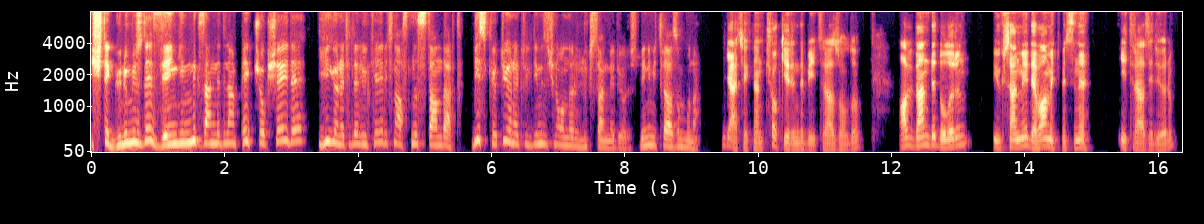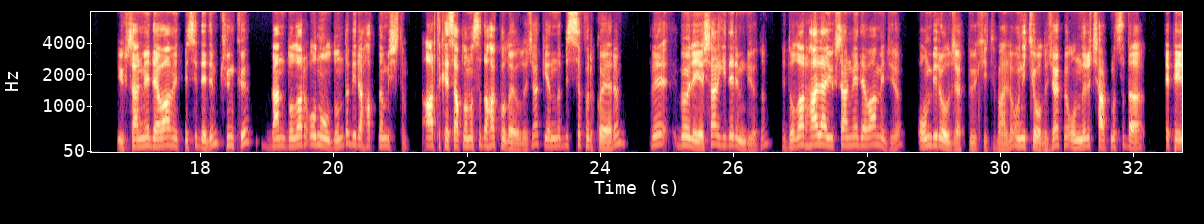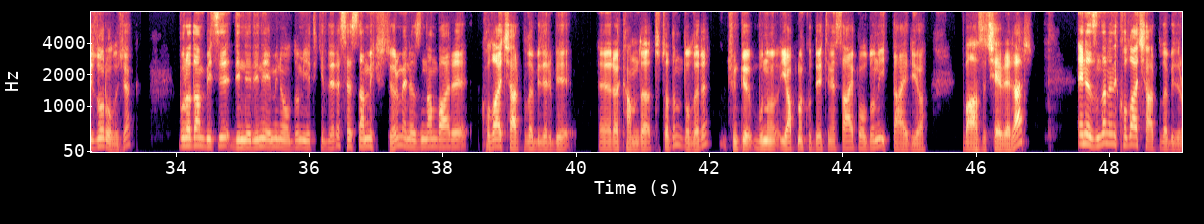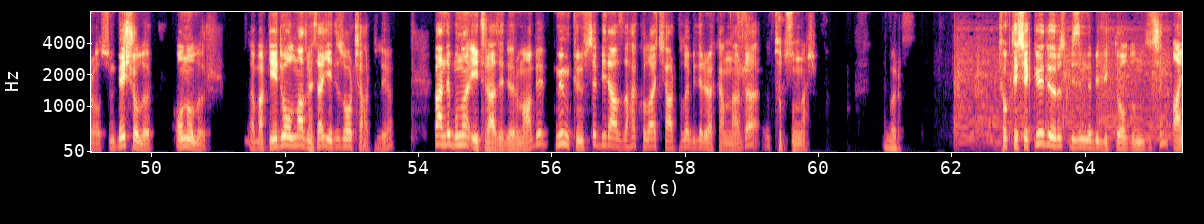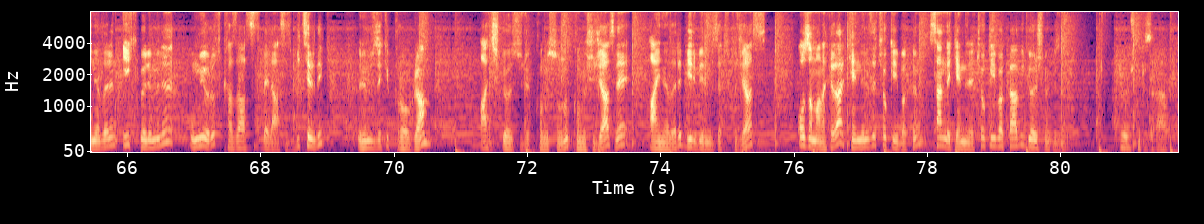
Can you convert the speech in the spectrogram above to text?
İşte günümüzde zenginlik zannedilen pek çok şey de iyi yönetilen ülkeler için aslında standart. Biz kötü yönetildiğimiz için onları lüks zannediyoruz. Benim itirazım buna. Gerçekten çok yerinde bir itiraz oldu. Abi ben de doların yükselmeye devam etmesine itiraz ediyorum. Yükselmeye devam etmesi dedim çünkü ben dolar 10 olduğunda bir rahatlamıştım. Artık hesaplaması daha kolay olacak. Yanına bir sıfır koyarım ve böyle yaşar giderim diyordum. E, dolar hala yükselmeye devam ediyor. 11 olacak büyük ihtimalle, 12 olacak ve onları çarpması da epey zor olacak. Buradan bizi dinlediğini emin olduğum yetkililere seslenmek istiyorum. En azından bari kolay çarpılabilir bir e, rakamda tutalım doları. Çünkü bunu yapma kudretine sahip olduğunu iddia ediyor bazı çevreler. En azından hani kolay çarpılabilir olsun. 5 olur, 10 olur. Bak 7 olmaz mesela 7 zor çarpılıyor. Ben de buna itiraz ediyorum abi. Mümkünse biraz daha kolay çarpılabilir rakamlarda tutsunlar. Umarım. Çok teşekkür ediyoruz bizimle birlikte olduğunuz için. Aynaların ilk bölümünü umuyoruz kazasız belasız bitirdik. Önümüzdeki program aç gözlülük konusunu konuşacağız ve aynaları birbirimize tutacağız. O zamana kadar kendinize çok iyi bakın. Sen de kendine çok iyi bak abi. Görüşmek üzere. Görüşmek üzere abi.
